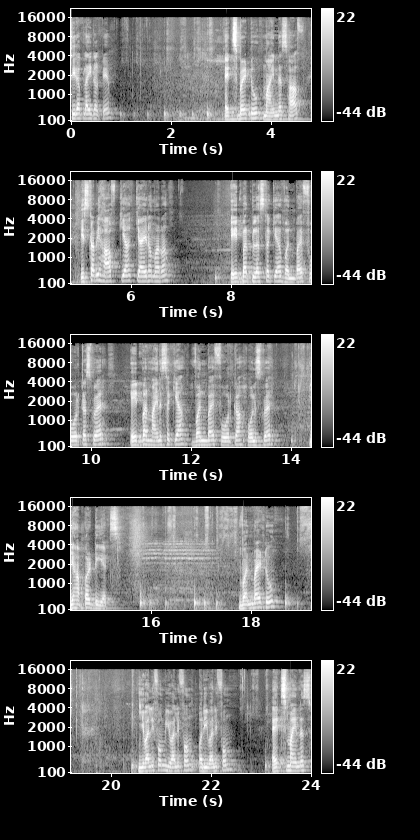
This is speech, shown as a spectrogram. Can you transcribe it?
सीधा अप्लाई करते हैं। X by two minus half इसका भी हाफ़ किया? क्या है हमारा? एट बार प्लस का किया? वन बाय फोर का स्क्वायर एट बार माइनस का किया? वन बाय फोर का होल स्क्वायर यहाँ पर d x one by two ये वाली फॉर्म ये वाली फॉर्म और ये वाली form x minus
